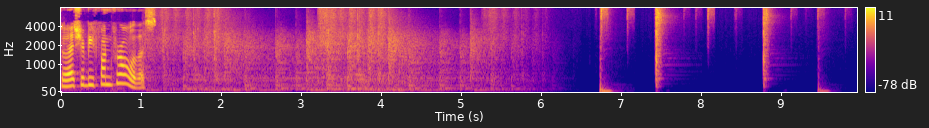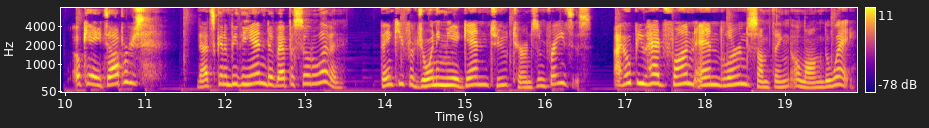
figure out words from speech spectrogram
So that should be fun for all of us. Okay, toppers, that's going to be the end of episode 11. Thank you for joining me again to Turn Some Phrases. I hope you had fun and learned something along the way.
